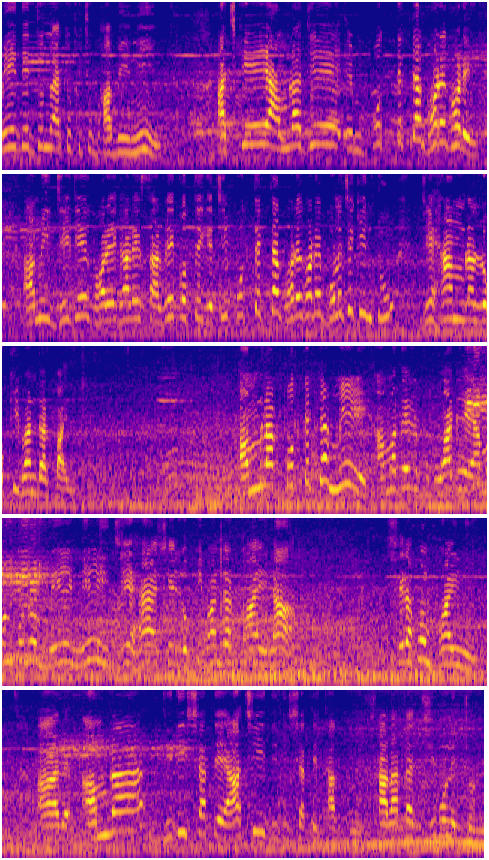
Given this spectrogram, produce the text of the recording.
মেয়েদের জন্য এত কিছু ভাবেনি। আজকে আমরা যে প্রত্যেকটা ঘরে ঘরে, আমি যে যে ঘরে ঘরে সার্ভে করতে গেছি, প্রত্যেকটা ঘরে ঘরে বলেছে কিন্তু যে হ্যাঁ আমরা লক্ষ্মী ভাণ্ডার পাই। আমরা প্রত্যেকটা মেয়ে, আমাদের ওয়ার্ডে এমন কোনো মেয়ে নেই যে হ্যাঁ সে লক্ষ্মী ভাণ্ডার পায় না। সেরকম হয়নি। আর আমরা দিদির সাথে আছি, দিদির সাথে থাকব সারাটা জীবনের জন্য।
